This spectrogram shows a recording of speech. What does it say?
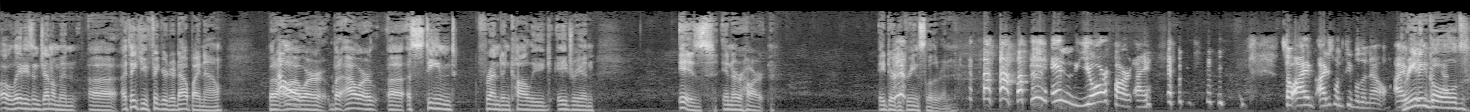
oh, ladies and gentlemen, uh, I think you figured it out by now, but Oh. our but our uh, esteemed friend and colleague Adrian is in her heart a dirty green Slytherin. in your heart, I am. so I I just want the people to know. I've green and gold,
